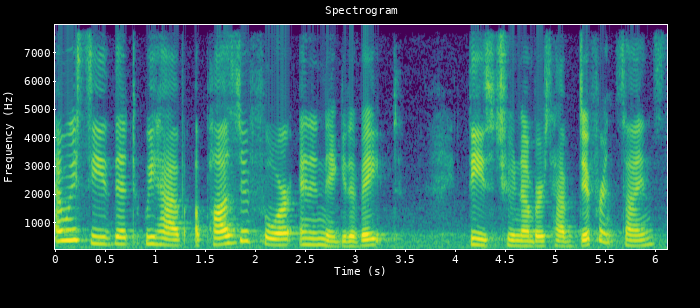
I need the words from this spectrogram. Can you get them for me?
and we see that we have a positive 4 and a negative 8. These two numbers have different signs,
